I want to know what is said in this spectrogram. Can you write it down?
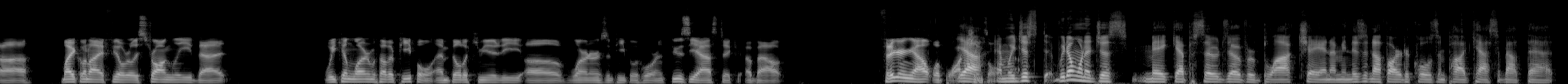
uh, Michael and I feel really strongly that we can learn with other people and build a community of learners and people who are enthusiastic about figuring out what blockchain's yeah, all and we just we don't want to just make episodes over blockchain. I mean, there's enough articles and podcasts about that,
